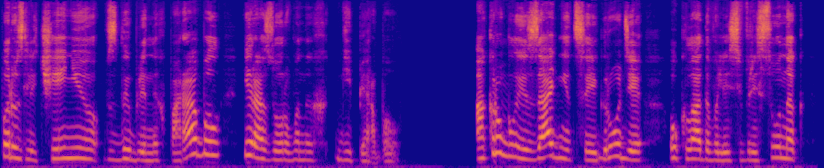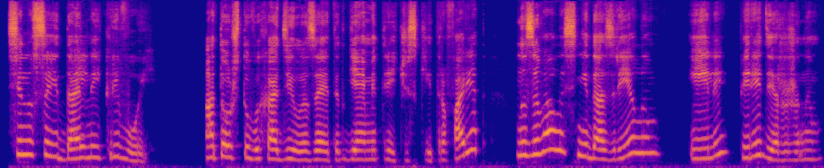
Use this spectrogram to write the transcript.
по развлечению вздыбленных парабол и разорванных гипербол. Округлые задницы и груди укладывались в рисунок синусоидальной кривой, а то, что выходило за этот геометрический трафарет, называлось недозрелым или передержанным.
